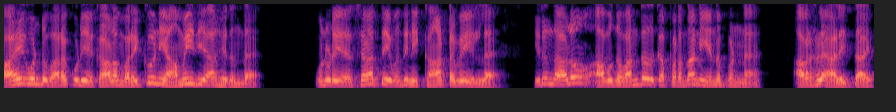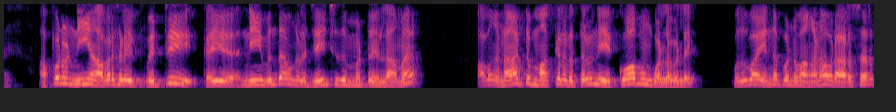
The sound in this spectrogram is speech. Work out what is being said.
பகை கொண்டு வரக்கூடிய காலம் வரைக்கும் நீ அமைதியாக இருந்த. உன்னுடைய சினத்தை வந்து நீ காட்டவே இல்லை. இருந்தாலும் அவங்க வந்ததுக்கு அப்புறம் தான் நீ என்ன பண்ண? அவர்களை அழித்தாய். அப்புறம் நீ அவர்களை வெற்றி கை நீ வந்து அவங்கள ஜெயிச்சது மட்டும் இல்லாமல் அவங்க நாட்டு மக்களிடத்தில் நீ கோபம் கொள்ளவில்லை. பொதுவாக என்ன பண்ணுவாங்கன்னா ஒரு அரசர்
